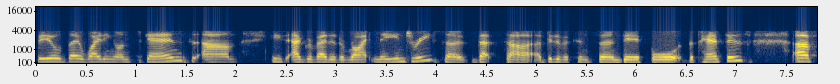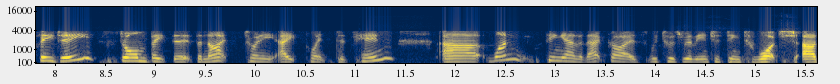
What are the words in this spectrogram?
field. They're waiting on scans. Um, he's aggravated a right knee injury, so that's uh, a bit of a concern there for the Panthers. Uh, Fiji, Storm beat the, the Knights 28 points to 10. Uh, one thing out of that, guys, which was really interesting to watch, uh,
